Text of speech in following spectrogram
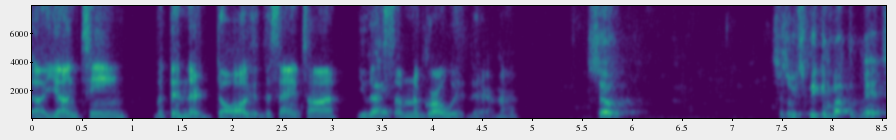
a young team, but then they're dogs at the same time, you got Yeah. something to grow with there, man. so since we're speaking about the bench,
